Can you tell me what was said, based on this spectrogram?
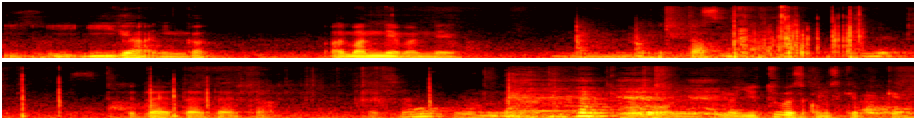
이, 이, 이게 아닌가? 아 맞네 맞네요 됐다 됐다 됐다 됐다 됐다 됐어? 그러면 유튜브에서 검색해 볼게요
